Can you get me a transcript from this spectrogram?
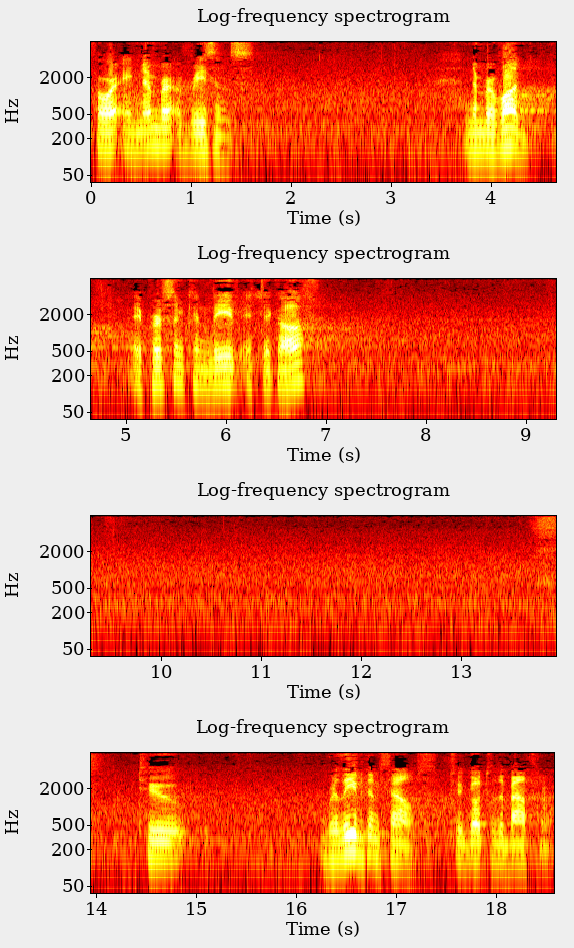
for a number of reasons. Number one, a person can leave itikaf to relieve themselves to go to the bathroom.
